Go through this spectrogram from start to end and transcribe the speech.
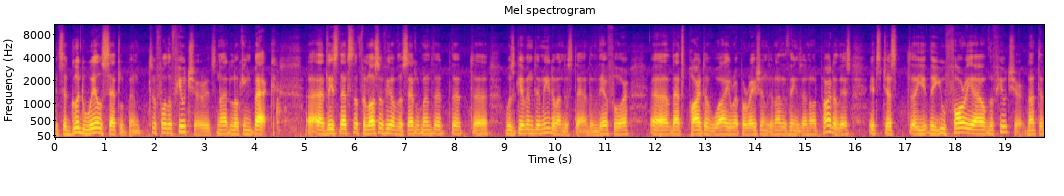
it's a goodwill settlement for the future. It's not looking back. Uh, at least that's the philosophy of the settlement that that uh, was given to me to understand, and therefore. Uh, that's part of why reparations and other things are not part of this. It's just uh, the euphoria of the future, not to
